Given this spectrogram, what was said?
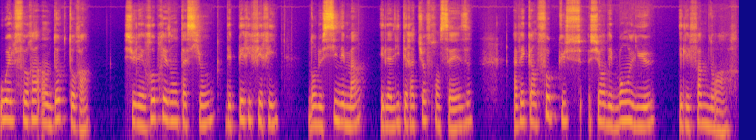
où elle fera un doctorat sur les représentations des périphéries dans le cinéma et la littérature française, avec un focus sur les banlieues et les femmes noires.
